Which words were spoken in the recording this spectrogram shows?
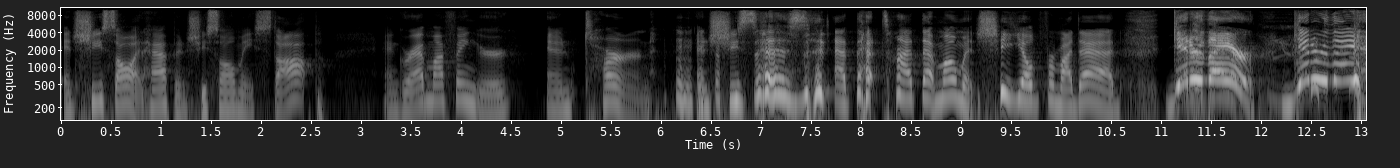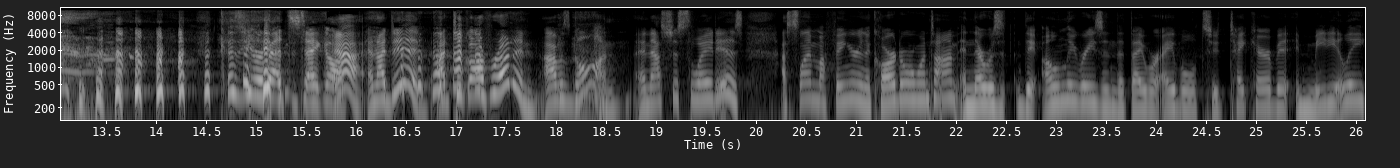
And she saw it happen. She saw me stop and grab my finger and turn. and she says that at that time, at that moment, she yelled for my dad, "Get her there! Get her there!" Because you were about to take off. Yeah, and I did. I took off running. I was gone, and that's just the way it is. I slammed my finger in the car door one time, and there was the only reason that they were able to take care of it immediately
